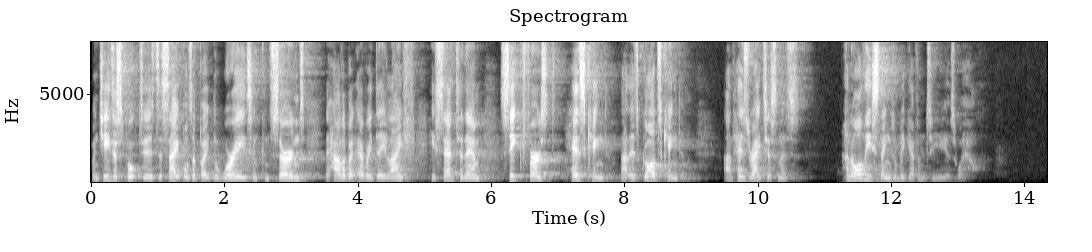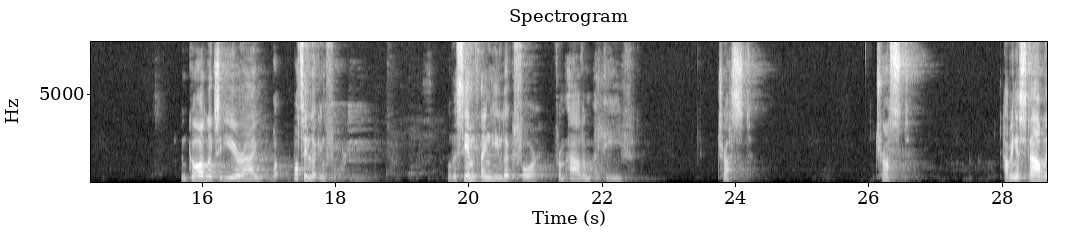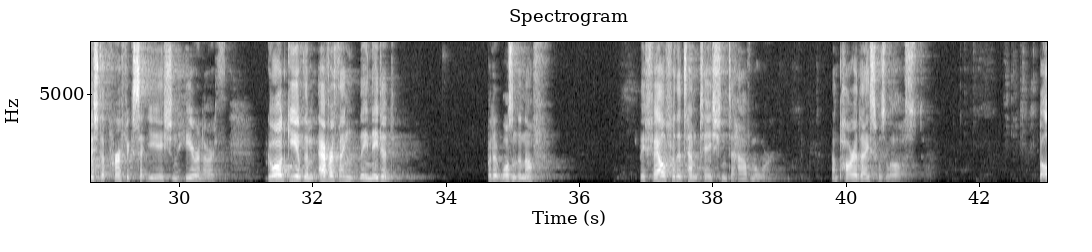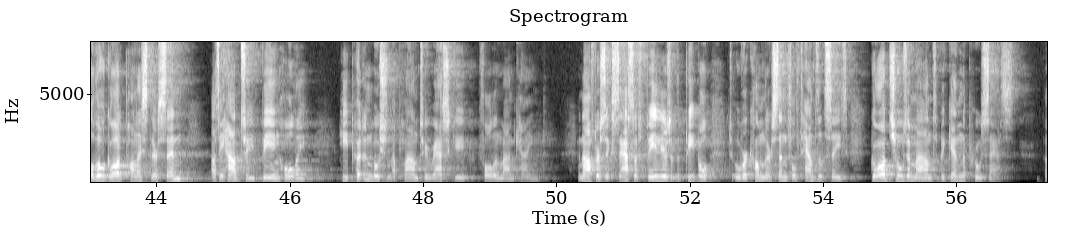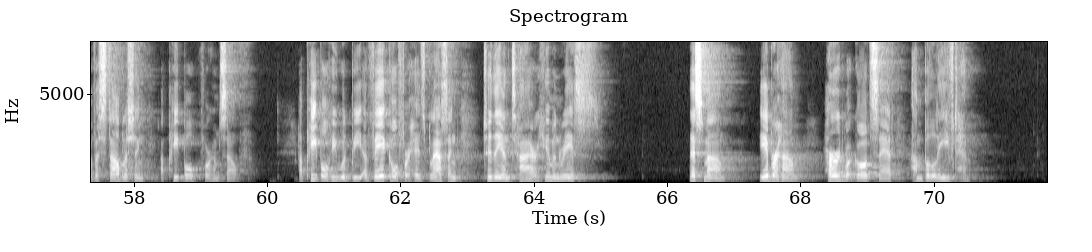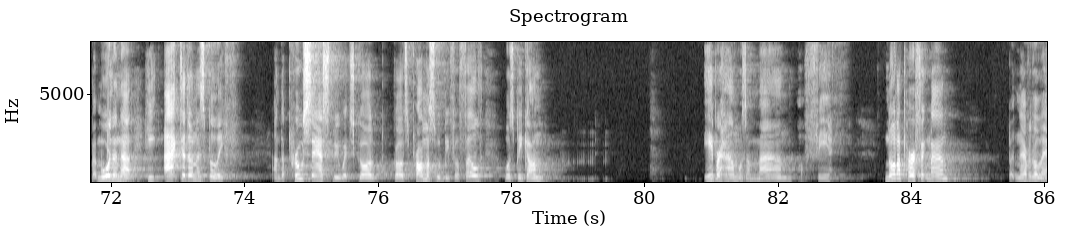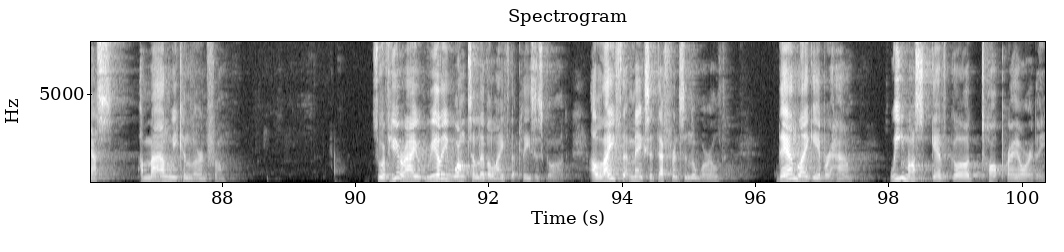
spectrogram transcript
When Jesus spoke to his disciples about the worries and concerns they had about everyday life, he said to them, Seek first his kingdom, that is God's kingdom, and his righteousness, and all these things will be given to you as well. When God looks at you or I, what's he looking for? Well, the same thing he looked for from Adam and Eve trust. Trust. Having established a perfect situation here on earth, God gave them everything they needed, but it wasn't enough. They fell for the temptation to have more, and paradise was lost. But although God punished their sin, as He had to, being holy, He put in motion a plan to rescue fallen mankind. And after successive failures of the people to overcome their sinful tendencies, God chose a man to begin the process of establishing a people for himself. A people who would be a vehicle for his blessing to the entire human race. This man, Abraham, heard what God said and believed him. But more than that, he acted on his belief, and the process through which God, God's promise would be fulfilled was begun. Abraham was a man of faith. Not a perfect man, but nevertheless, a man we can learn from. So, if you or I really want to live a life that pleases God, a life that makes a difference in the world, then, like Abraham, we must give God top priority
